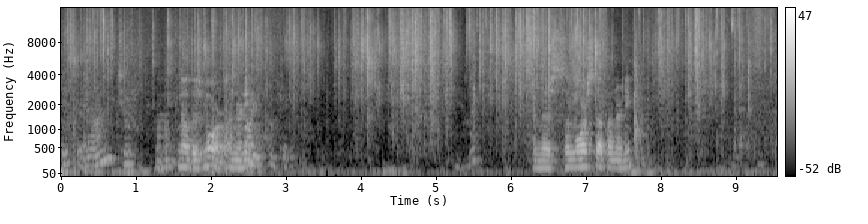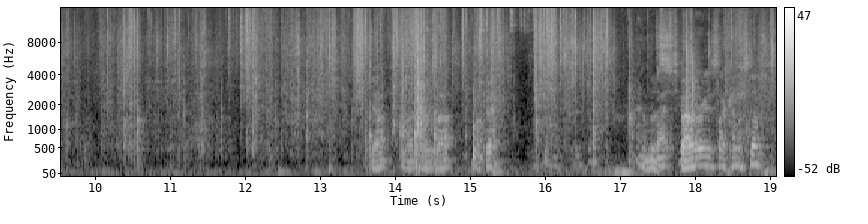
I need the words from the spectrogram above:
This there only two. Uh-huh. No, there's more Oh, underneath. yeah, okay. And there's some more stuff underneath. Yeah, that, there's that. Okay. And, And the there's battery. batteries, that kind of stuff.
